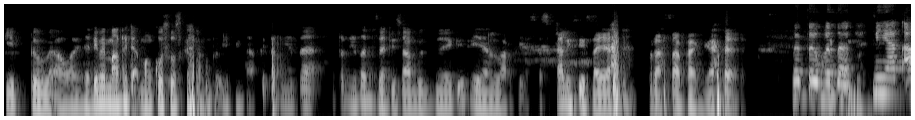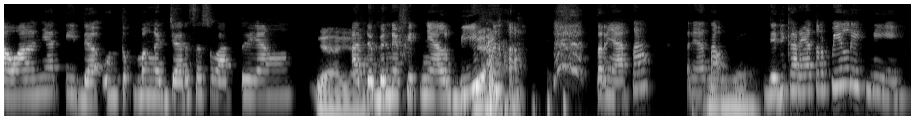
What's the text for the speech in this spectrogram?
gitu awalnya jadi memang tidak mengkhususkan untuk ini tapi ternyata ternyata bisa disambut baik ini ya luar biasa sekali sih saya merasa bangga betul betul gitu. niat awalnya tidak untuk mengejar sesuatu yang ya, ya. ada benefitnya lebih ya. ternyata ternyata hmm. jadi karya terpilih nih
